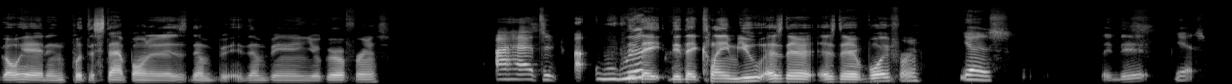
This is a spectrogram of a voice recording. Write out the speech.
go ahead and put the stamp on it as them them being your girlfriends. I had to. Uh, Did they did they claim you as their as their boyfriend? yes. They did. Yes.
